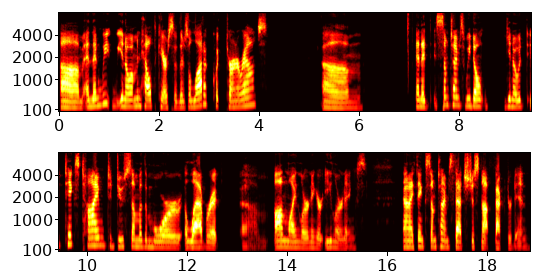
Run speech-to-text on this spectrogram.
Um, and then we, you know, I'm in healthcare, so there's a lot of quick turnarounds. Um, and it sometimes we don't, you know, it, it takes time to do some of the more elaborate um, online learning or e-learnings, and I think sometimes that's just not factored in.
